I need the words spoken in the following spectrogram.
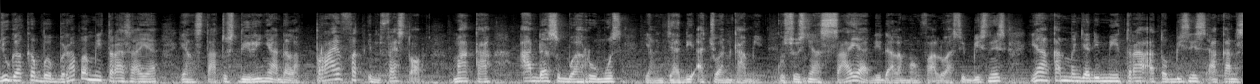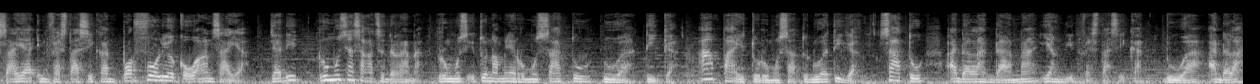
juga ke beberapa mitra saya yang status dirinya adalah private investor, maka ada sebuah rumus yang jadi acuan kami. Khususnya saya di dalam memvaluasi bisnis yang akan menjadi mitra atau bisnis akan saya investasikan portfolio keuangan saya. Jadi rumusnya sangat sederhana. Rumus itu namanya rumus 1, 2, 3. Apa itu rumus 1, 2, 3? Satu adalah dana yang diinvestasikan. Dua adalah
